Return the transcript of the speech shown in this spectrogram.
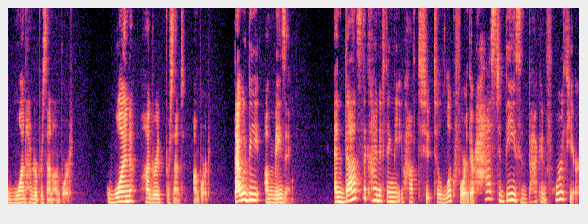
100% on board. 100% on board. That would be amazing. And that's the kind of thing that you have to, to look for. There has to be some back and forth here.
